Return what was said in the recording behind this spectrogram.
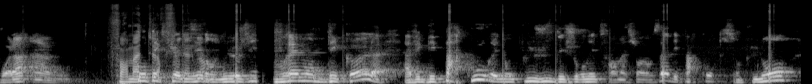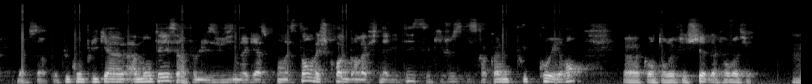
voilà, Formateur, contextualisé finalement. dans une logique vraiment d'école, avec des parcours et non plus juste des journées de formation comme ça, des parcours qui sont plus longs. Bon, c'est un peu plus compliqué à, à monter, c'est un peu les usines à gaz pour l'instant, mais je crois que dans la finalité, c'est quelque chose qui sera quand même plus cohérent euh, quand on réfléchit à de la formation. Mm.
